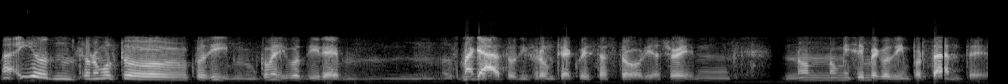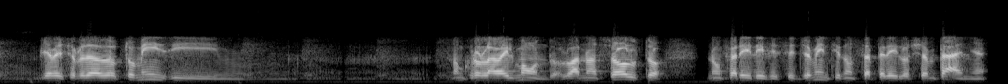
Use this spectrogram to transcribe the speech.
Ma io sono molto così, come si può dire, smagato di fronte a questa storia, cioè non, non mi sembra così importante. Gli avessero dato otto mesi, non crollava il mondo, lo hanno assolto, non farei dei festeggiamenti, non stapperei lo champagne.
